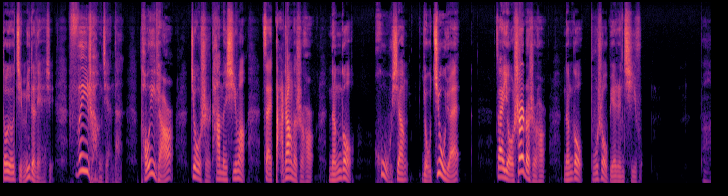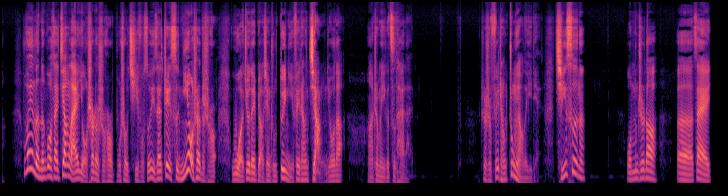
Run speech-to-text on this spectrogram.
都有紧密的联系，非常简单。头一条就是他们希望在打仗的时候能够互相有救援，在有事儿的时候能够不受别人欺负。为了能够在将来有事的时候不受欺负，所以在这次你有事的时候，我就得表现出对你非常讲究的啊这么一个姿态来，这是非常重要的一点。其次呢，我们知道，呃，在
